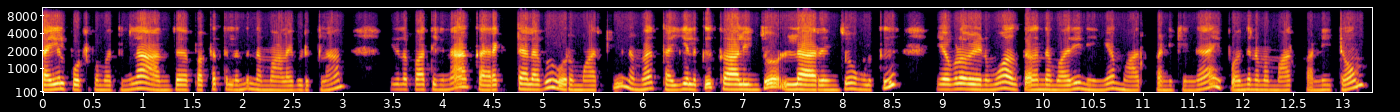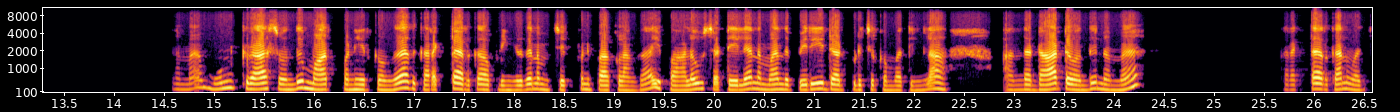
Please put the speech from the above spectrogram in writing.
தையல் போட்டிருக்கோம் பார்த்தீங்களா அந்த பக்கத்துலேருந்து நம்ம அளவெடுக்கலாம் இதில் பார்த்தீங்கன்னா கரெக்ட் அளவு ஒரு மார்க்கிங் நம்ம தையலுக்கு கால் இஞ்சோ இல்லை அரை இஞ்சோ உங்களுக்கு எவ்வளோ வேணுமோ அதுக்கு தகுந்த மாதிரி நீங்கள் மார்க் பண்ணிக்கோங்க. இப்போ வந்து நம்ம மார்க் பண்ணிட்டோம். நம்ம முன் கிராஸ் வந்து மார்க் பண்ணியிருக்கோங்க. அது கரெக்டாக இருக்கா அப்படிங்கிறத நம்ம செக் பண்ணி பார்க்கலாங்க. இப்போ அளவு சட்டையில் நம்ம அந்த பெரிய டாட் பிடிச்சிருக்கோம் பார்த்தீங்களா அந்த டாட்டை வந்து நம்ம கரெக்டாக இருக்கான்னு வச்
